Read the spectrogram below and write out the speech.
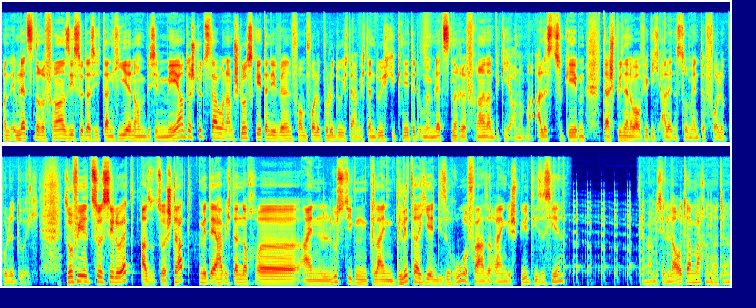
Und im letzten Refrain siehst du, dass ich dann hier noch ein bisschen mehr unterstützt habe. Und am Schluss geht dann die Wellenform volle Pulle durch. Da habe ich dann durchgeknetet, um im letzten Refrain dann wirklich auch nochmal alles zu geben. Da spielen dann aber auch wirklich alle Instrumente volle Pulle durch. So viel zur Silhouette, also zur Strat. Mit der habe ich dann noch äh, einen lustigen kleinen Glitter hier in diese Ruhephase reingespielt. Dieses hier. Kann man ein bisschen lauter machen, warte.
